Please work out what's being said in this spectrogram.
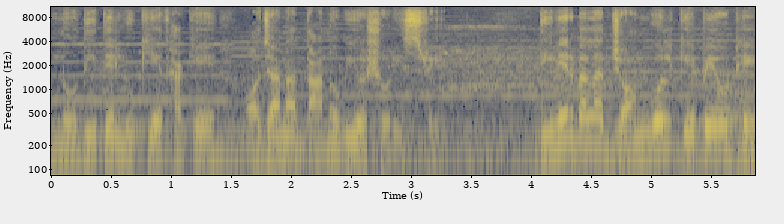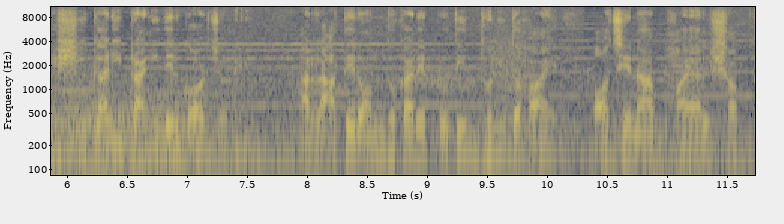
নদীতে লুকিয়ে থাকে অজানা দানবীয় সরীসৃপ। দিনের বেলা জঙ্গল কেঁপে ওঠে শিকারী প্রাণীদের গর্জনে। আর রাতের অন্ধকারে প্রতিধ্বনিত হয় অচেনা ভয়াল শব্দ।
